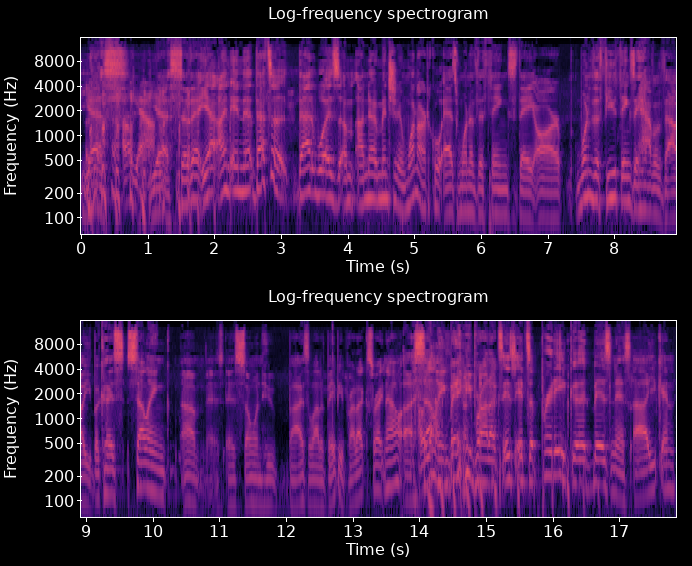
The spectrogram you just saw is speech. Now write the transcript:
Yes. oh yeah. Yes. So that yeah, and, and that, that's a that was um, I know mentioned in one article as one of the things they are one of the few things they have of value because selling um, as, as someone who buys a lot of baby products right now, uh, oh, selling yeah. baby products is it's a pretty good good business. Uh, you can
